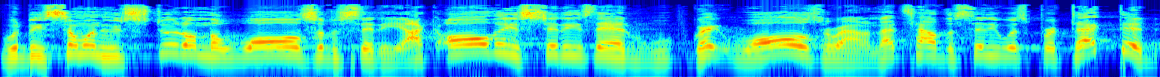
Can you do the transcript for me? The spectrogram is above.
would be someone who stood on the walls of a city. Like all these cities, they had great walls around them. That's how the city was protected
